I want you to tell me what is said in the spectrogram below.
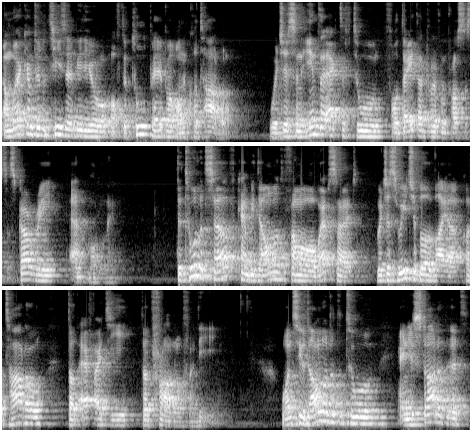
and welcome to the teaser video of the tool paper on Cortado, which is an interactive tool for data-driven process discovery and modeling. The tool itself can be downloaded from our website, which is reachable via cortado.fit.fraunhofer.de. Once you downloaded the tool and you started it,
